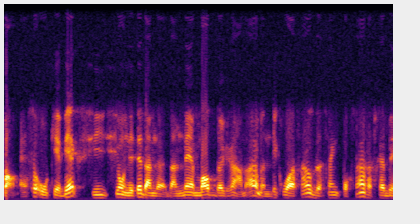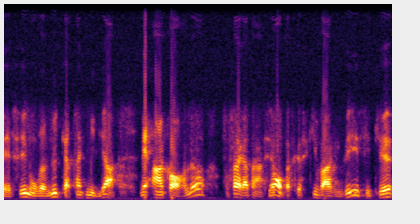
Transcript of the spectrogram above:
Bon, ben ça, au Québec, si, on était dans le, même ordre de grandeur, ben, une décroissance de 5% ça ferait baisser nos revenus de 4-5 milliards. Mais encore là, faut faire attention parce que ce qui va arriver, c'est que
